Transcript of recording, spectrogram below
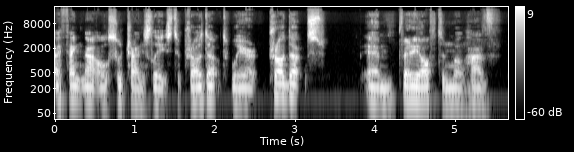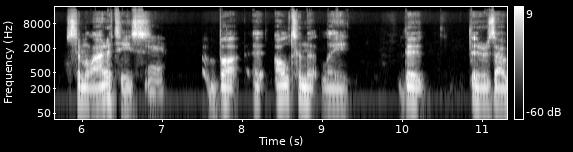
I- think that also translates to product, where products um, very often will have similarities, yeah, but uh, ultimately the there's a,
